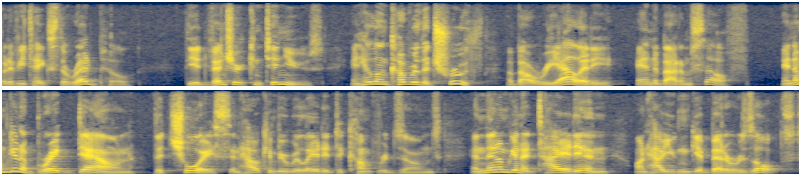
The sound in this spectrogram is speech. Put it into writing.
But if he takes the red pill, the adventure continues, and he'll uncover the truth about reality and about himself. And I'm going to break down the choice and how it can be related to comfort zones, and then I'm going to tie it in on how you can get better results.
